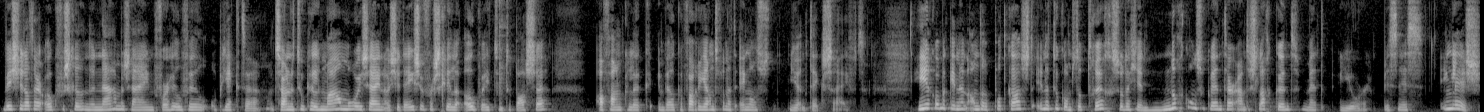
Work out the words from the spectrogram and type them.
Wist je dat er ook verschillende namen zijn voor heel veel objecten? Het zou natuurlijk helemaal mooi zijn als je deze verschillen ook weet toe te passen, afhankelijk in welke variant van het Engels je een tekst schrijft. Hier kom ik in een andere podcast in de toekomst op terug, zodat je nog consequenter aan de slag kunt met Your Business English.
